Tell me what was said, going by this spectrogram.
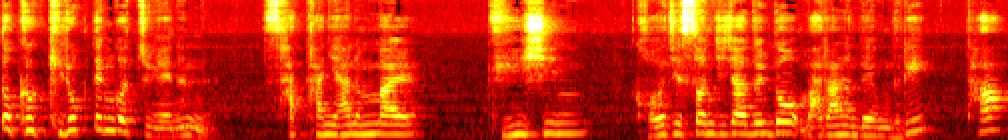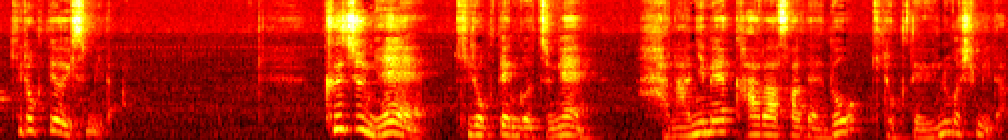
또 그 기록된 것 중에는 사탄이 하는 말, 귀신, 거짓 선지자들도 말하는 내용들이 다 기록되어 있습니다. 그 중에 기록된 것 중에 하나님의 가라사대도 기록되어 있는 것입니다.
